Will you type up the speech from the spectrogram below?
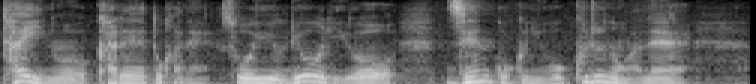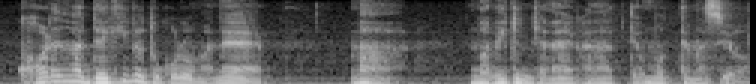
タイのカレーとかねそういう料理を全国に送るのがねこれができるところがねまあ伸びるんじゃないかなって思ってますよ。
